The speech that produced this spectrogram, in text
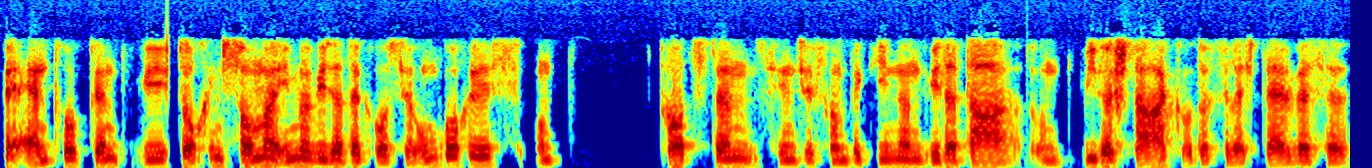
beeindruckend, wie doch im Sommer immer wieder der große Umbruch ist und trotzdem sind sie von Beginn an wieder da und wieder stark oder vielleicht teilweise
